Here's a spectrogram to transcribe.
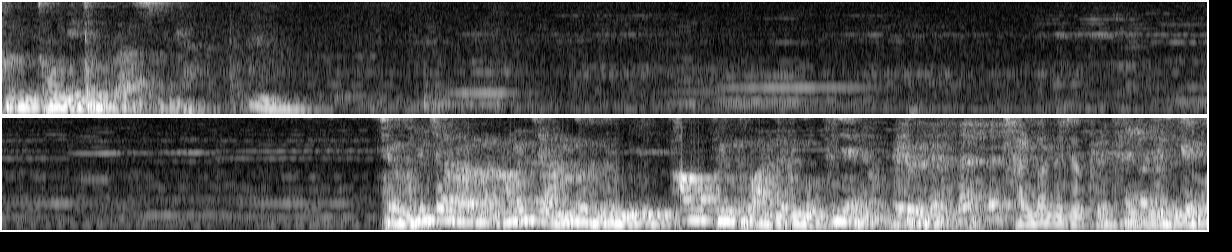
큰 도움이 될 것 같습니다. 제가 혼자라면 할지 않은 것은 이 파워포인트 만드는 것 뿐이에요. 잘 만드셨어요. 이렇게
